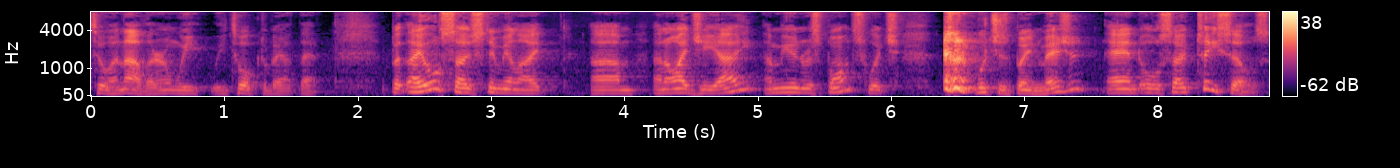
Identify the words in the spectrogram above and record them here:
to another, and we, we talked about that. But they also stimulate um, an IgA immune response, which which has been measured, and also T cells,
